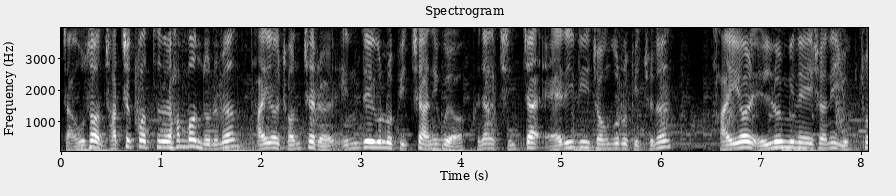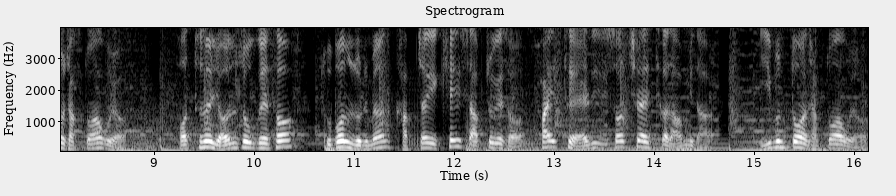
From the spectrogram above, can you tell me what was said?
자 우선 좌측 버튼을 한번 누르면 다이얼 전체를 Indiglo 빛이 아니고요 그냥 진짜 LED 전구로 비추는 다이얼 일루미네이션이 6초 작동하고요 버튼을 연속해서 두 번 누르면 갑자기 케이스 앞쪽에서 화이트 LED 서치라이트가 나옵니다 2분 동안 작동하고요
